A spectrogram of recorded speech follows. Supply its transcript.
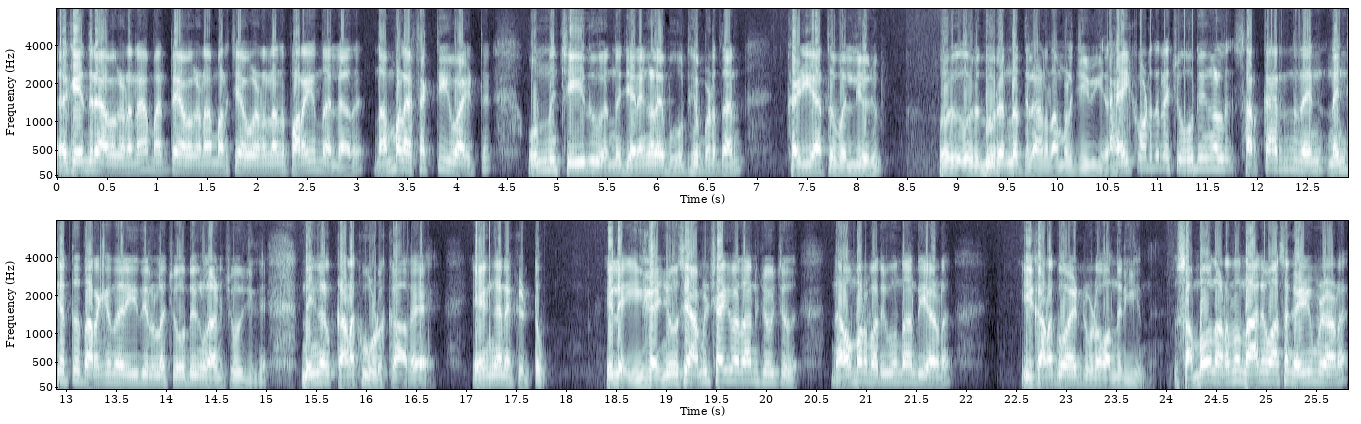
കേന്ദ്ര അവഗണന മറ്റേ അവഗണന മറിച്ച അവഗണന എന്ന് പറയുന്നതല്ലാതെ നമ്മൾ എഫക്റ്റീവായിട്ട് ഒന്നും ചെയ്തു എന്ന് ജനങ്ങളെ ബോധ്യപ്പെടുത്താൻ കഴിയാത്ത വലിയൊരു ഒരു ഒരു ദുരന്തത്തിലാണ് നമ്മൾ ജീവിക്കുന്നത്. ഹൈക്കോടതിയിലെ ചോദ്യങ്ങൾ സർക്കാരിന്റെ നെഞ്ചത്ത് തറയ്ക്കുന്ന രീതിയിലുള്ള ചോദ്യങ്ങളാണ് ചോദിച്ചിരിക്കുന്നത് നിങ്ങൾ കണക്ക് കൊടുക്കാതെ എങ്ങനെ കിട്ടും? ഇല്ലേ? ഈ കഴിഞ്ഞ ദിവസം അമിത്ഷായും അതാണ് ചോദിച്ചത്. നവംബർ പതിമൂന്നാം തീയതിയാണ് ഈ കണക്കുമായിട്ട് ഇവിടെ വന്നിരിക്കുന്നത്. സംഭവം നടന്ന നാല് മാസം കഴിയുമ്പോഴാണ്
